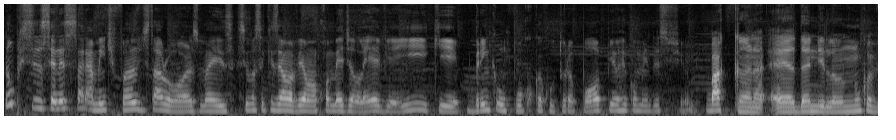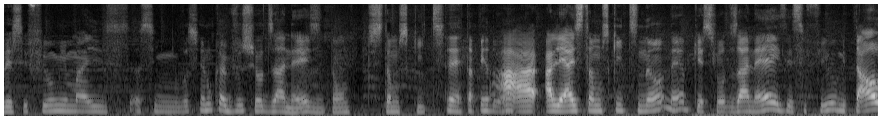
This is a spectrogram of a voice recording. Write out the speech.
Não precisa ser necessariamente fã de Star Wars, mas se você quiser ver uma comédia leve aí, que brinca um pouco com a cultura pop, eu recomendo esse filme. Bacana. É, Danilo, eu nunca vi esse filme, mas, assim, você nunca viu O Senhor dos Anéis, então estamos kits. É, tá perdoado. Ah, aliás, estamos kits não, né? Porque Senhor dos Anéis, esse filme e tal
